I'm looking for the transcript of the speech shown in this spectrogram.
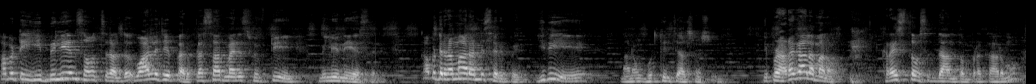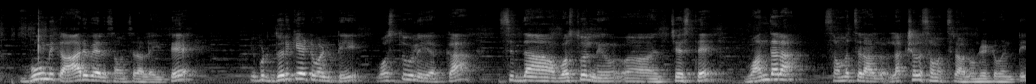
కాబట్టి ఈ బిలియన్ సంవత్సరాలతో వాళ్ళే చెప్పారు plus or minus fifty million years అని. కాబట్టి రమారమి సరిపోయింది. ఇది మనం గుర్తించాల్సిన విషయం ఇప్పుడు అడగాల మనం క్రైస్తవ సిద్ధాంతం ప్రకారము భూమికి ఆరు వేల సంవత్సరాలు అయితే ఇప్పుడు దొరికేటువంటి వస్తువుల యొక్క సిద్ధ వస్తువుల్ని చేస్తే వందల సంవత్సరాలు లక్షల సంవత్సరాలు ఉండేటువంటి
